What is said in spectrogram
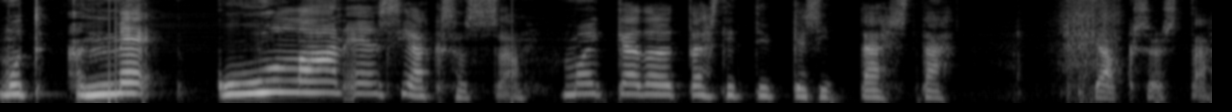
Mut me kuullaan ensi jaksossa. Moikka ja toivottavasti tykkäsit tästä jaksosta.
